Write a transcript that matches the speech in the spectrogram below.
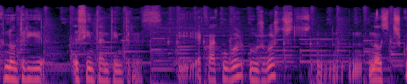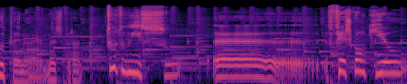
que não teria assim tanto interesse. E É claro que o os gostos não se discutem, não é? Mas pronto. Tudo isso ah, fez com que eu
